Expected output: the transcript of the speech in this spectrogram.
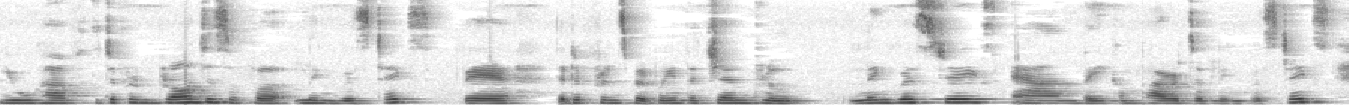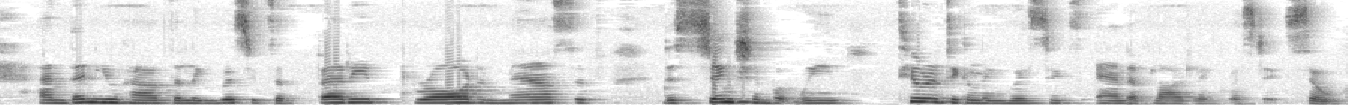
you have the different branches of uh, linguistics, where the difference between the general linguistics and the comparative linguistics. And then you have the linguistics, a very broad and massive distinction between theoretical linguistics and applied linguistics. So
